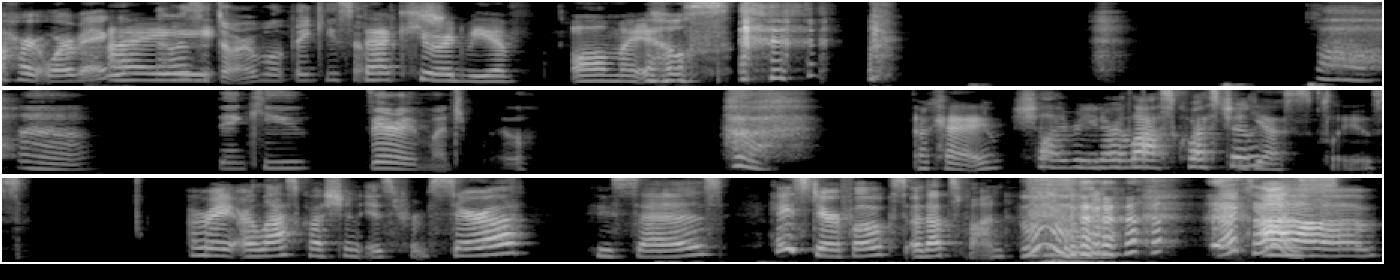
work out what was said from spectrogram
heartwarming. That was adorable. Thank you so that much. That cured me of all my ills. Oh, Oh, thank you very much, Blue. okay. shall I read our last question? Yes, please. All right, our last question is from Sarah, who says, "Hey, Stare folks. Oh, that's fun. That's us. Um,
